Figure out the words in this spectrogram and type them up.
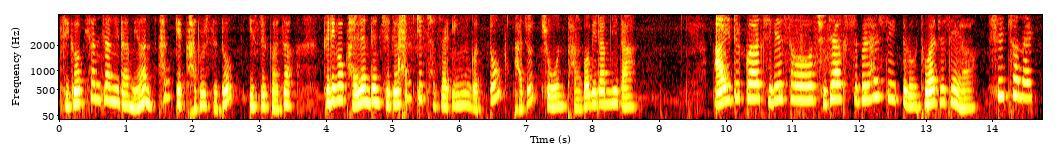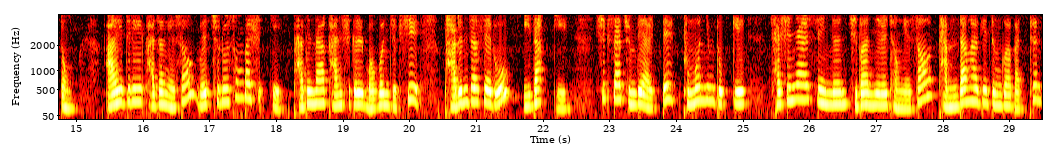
직업 현장이라면 함께 가볼 수도 있을 거죠. 그리고 관련된 책을 함께 찾아 읽는 것도 아주 좋은 방법이랍니다. 아이들과 집에서 주제학습을 할 수 있도록 도와주세요. 실천활동. 아이들이 가정에서 외출 후 손발 씻기, 밥이나 간식을 먹은 즉시 바른 자세로 이닦기, 식사 준비할 때 부모님 돕기, 자신이 할 수 있는 집안일을 정해서 담당하기 등과 같은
